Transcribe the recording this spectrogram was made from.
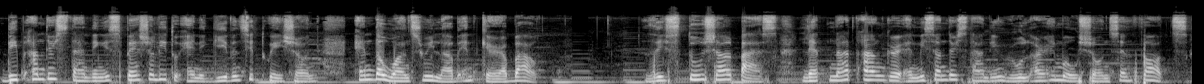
deep understanding especially to any given situation and the ones we love and care about. This too shall pass. Let not anger and misunderstanding rule our emotions and thoughts.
